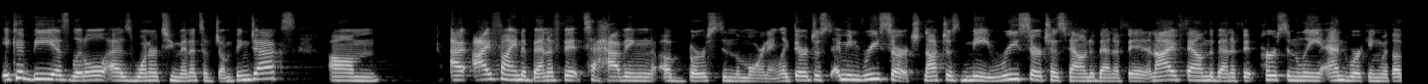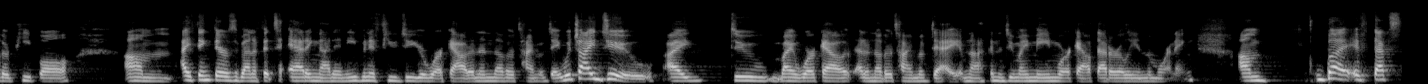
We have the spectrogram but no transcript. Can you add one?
it could be as little as one or two minutes of jumping jacks. Um, I, I, find a benefit to having a burst in the morning. Like there are just, I mean, research, not just me, research has found a benefit, and I've found the benefit personally and working with other people. Um, I think there's a benefit to adding that in, even if you do your workout at another time of day, which I do. I do my workout at another time of day. I'm not going to do my main workout that early in the morning. Um, but if that's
